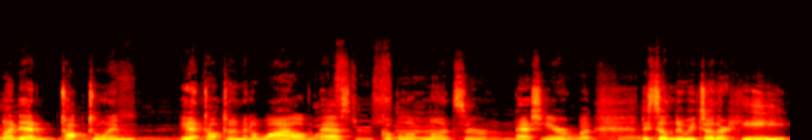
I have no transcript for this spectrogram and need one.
my dad talked to him. He hadn't talked to him in a while the past couple of months or past year, but they still knew each other. He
